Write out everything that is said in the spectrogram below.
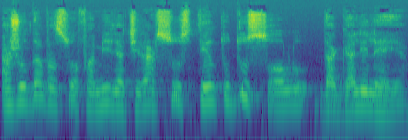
ajudava sua família a tirar sustento do solo da Galileia.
